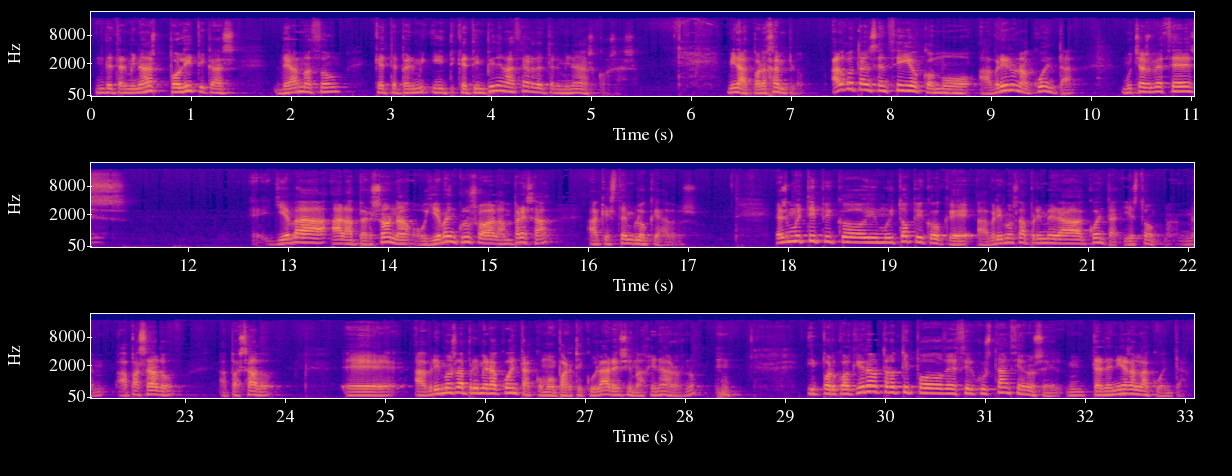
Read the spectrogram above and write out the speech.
determinadas políticas de Amazon que te, que te impiden hacer determinadas cosas. Mirad, por ejemplo, algo tan sencillo como abrir una cuenta muchas veces eh, lleva a la persona o lleva incluso a la empresa a que estén bloqueados. Es muy típico y muy tópico que abrimos la primera cuenta, y esto ha pasado, ha pasado, eh, abrimos la primera cuenta como particulares, imaginaros, ¿no? Y por cualquier otro tipo de circunstancia, no sé, te deniegan la cuenta.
